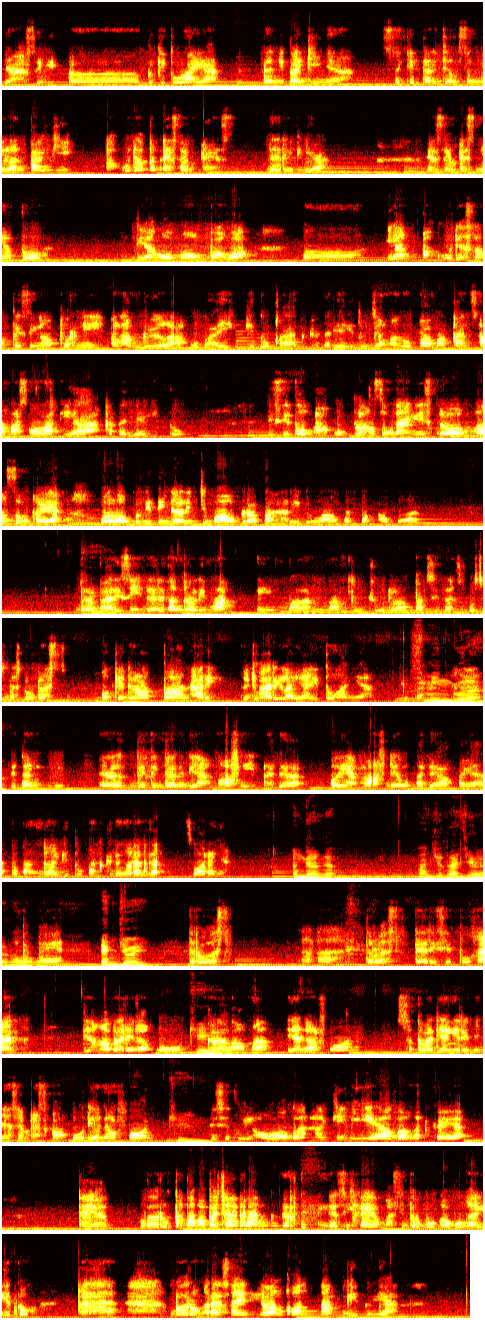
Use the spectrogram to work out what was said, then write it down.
Ya segi, eh, begitulah ya. Dan di paginya sekitar jam 9 pagi aku dapat SMS dari dia. SMS-nya tuh dia ngomong bahwa eh, yang aku udah sampai Singapura nih alhamdulillah aku baik gitu kan. Kata dia gitu jangan lupa makan sama sholat ya kata dia gitu. Di situ aku langsung nangis dong langsung kayak walaupun ditinggalin cuma berapa hari doang tanpa kabar. Berapa hari sih? Dari tanggal 5 5, 6, 7, 8, 9, 10, 11, 12 oke 8 hari. 7 hari lah ya hitungannya. Gitu. seminggu lah. Ditang- di- eh, ditinggalin dia maaf nih ada oh ya maaf deh ada kayak tetangga gitu kan kedengeran nggak suaranya? Enggak enggak. Lanjut aja nggak apa-apa. Enjoy. Terus uh-uh, terus dari situ kan dia ngabarin aku Oke. gak lama dia nelpon. Setelah dia ngirimin SMS ke aku dia nelpon. Oke. Di situ ya Allah bahagia banget kayak kayak baru pertama pacaran ngerti nggak sih? Kayak masih berbunga-bunga gitu baru ngerasain hilang kontak gitu ya.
